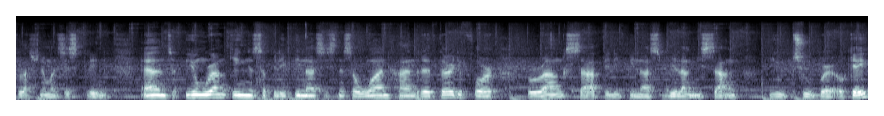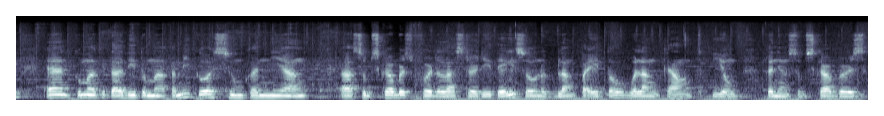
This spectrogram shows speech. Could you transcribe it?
flash naman sa screen. And yung ranking niya sa Pilipinas is nasa 134 rank sa Pilipinas bilang isang YouTuber, okay? And kung makita dito mga kamikos, yung kanyang uh, subscribers for the last 30 days, so nag-blank pa ito, walang count yung kanyang subscribers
